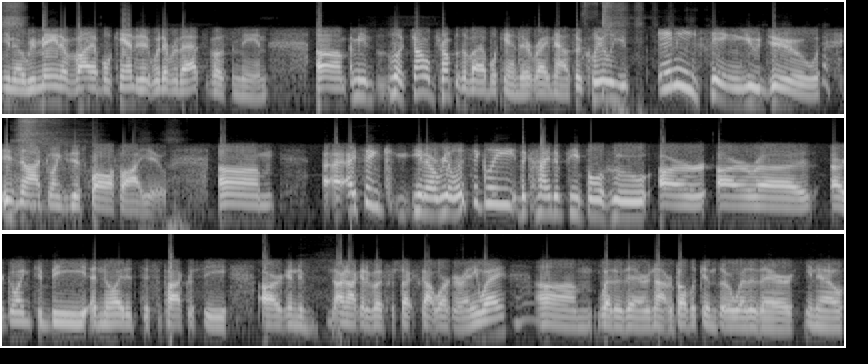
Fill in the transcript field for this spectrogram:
you know remain a viable candidate, whatever that's supposed to mean. Um, I mean, look, Donald Trump is a viable candidate right now, so clearly you, anything you do is not going to disqualify you. Um, I, I think you know realistically, the kind of people who are are uh, are going to be annoyed at this hypocrisy are going to are not going to vote for Scott Walker anyway, um, whether they're not Republicans or whether they're you know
